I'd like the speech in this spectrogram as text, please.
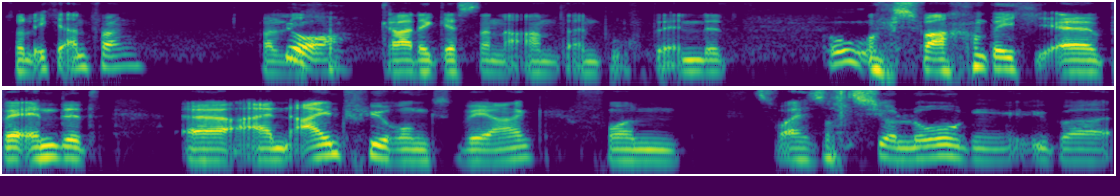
soll ich anfangen? Weil ja. ich habe gerade gestern Abend ein Buch beendet. Oh. Und zwar habe ich äh, beendet äh, ein Einführungswerk von zwei Soziologen über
